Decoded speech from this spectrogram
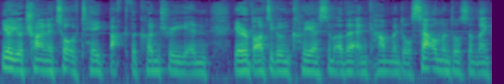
you know you're trying to sort of take back the country and you're about to go and clear some other encampment or settlement or something.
